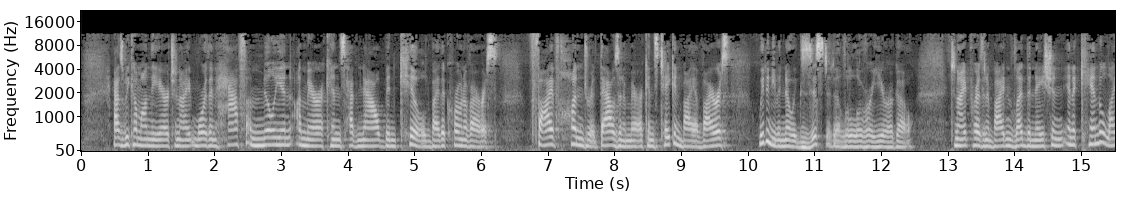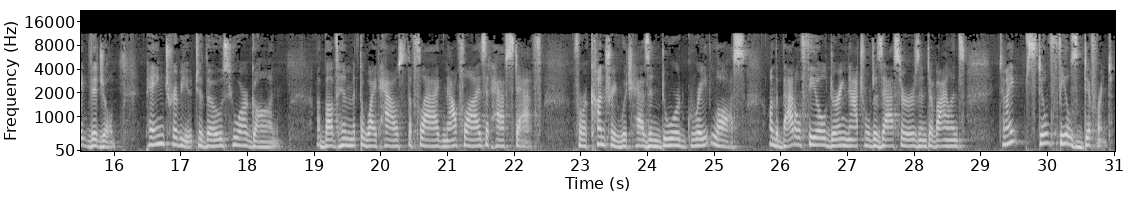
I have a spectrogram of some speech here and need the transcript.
As we come on the air tonight, more than half a million Americans have now been killed by the coronavirus. 500,000 Americans taken by a virus we didn't even know existed a little over a year ago. Tonight, President Biden led the nation in a candlelight vigil, paying tribute to those who are gone. Above him at the White House, the flag now flies at half staff for a country which has endured great loss on the battlefield during natural disasters and to violence, tonight still feels different.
